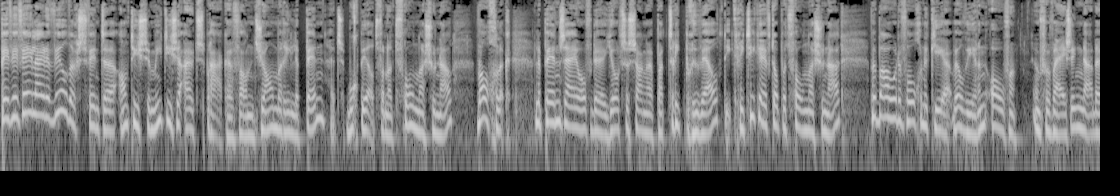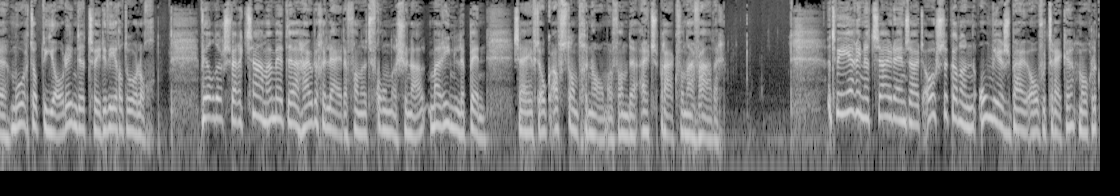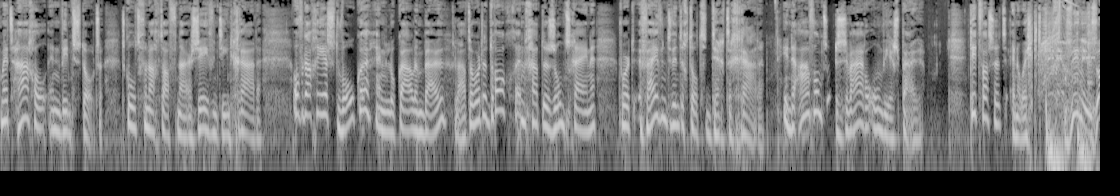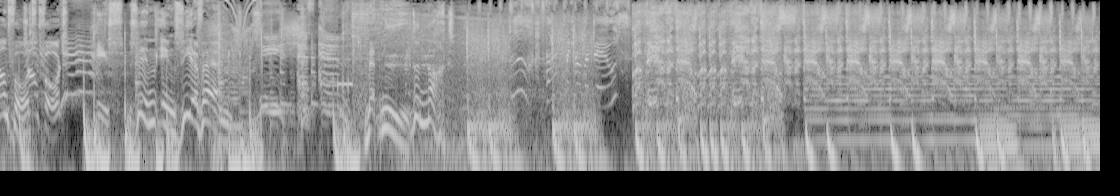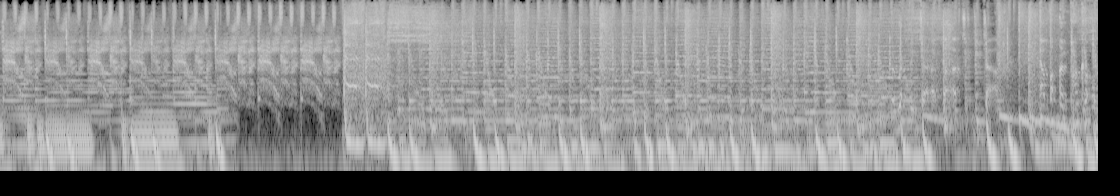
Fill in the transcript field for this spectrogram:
PVV-leider Wilders vindt de antisemitische uitspraken van Jean-Marie Le Pen, het boegbeeld van het Front National, walgelijk. Le Pen zei over de Joodse zanger Patrick Bruel, die kritiek heeft op het Front National, we bouwen de volgende keer wel weer een oven. Een verwijzing naar de moord op de Joden in de Tweede Wereldoorlog. Wilders werkt samen met de huidige leider van het Front National, Marine Le Pen. Zij heeft ook afstand genomen van de uitspraak van haar vader. Het weer in het zuiden en zuidoosten kan een onweersbui overtrekken, mogelijk met hagel en windstoten. Het koelt vannacht af naar 17 graden. Overdag eerst wolken en lokaal een bui. Later wordt het droog en gaat de zon schijnen. Het wordt 25 tot 30 graden. In de avond zware onweersbuien. Dit was het NOS. Zin in Zandvoort, Zandvoort is zin in ZFM. ZFM. Met nu de nacht. Yeah.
